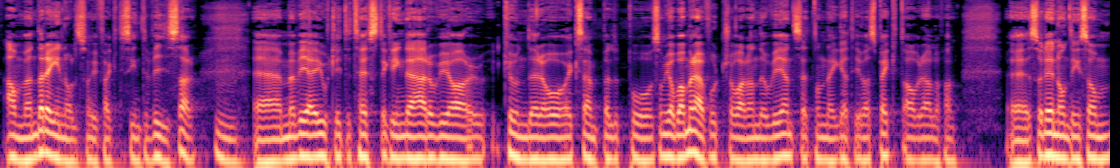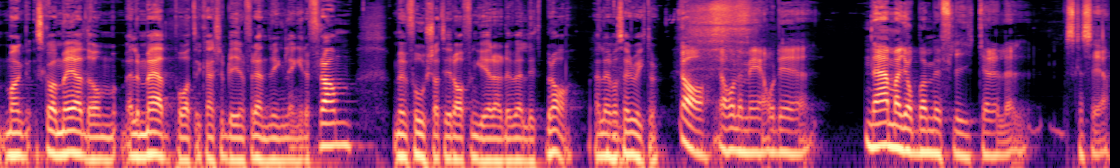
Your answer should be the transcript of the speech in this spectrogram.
använda det innehåll som vi faktiskt inte visar. Eh, Men vi har gjort lite tester kring det här och vi har kunder och exempel på, som jobbar med det här fortfarande och vi har inte sett någon negativ aspekt av det i alla fall. Eh, Så det är någonting som man ska vara med, om, eller med på att det kanske blir en förändring längre fram. Men fortsatt idag fungerar det väldigt bra. Eller vad säger du Viktor? Ja, jag håller med. Och det, när man jobbar med flikar eller ska säga,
